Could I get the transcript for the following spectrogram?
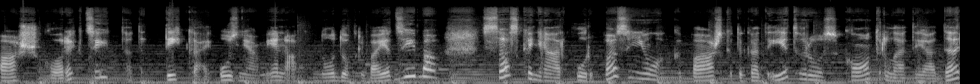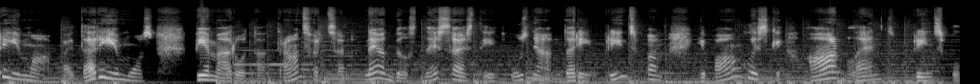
pašu korekciju, tātad tikai uzņēmuma ienākuma nodokļu vajadzībām, saskaņā ar kuru paziņo, ka pārskata gada ietvaros kontrolētajā darījumā vai darījumos piemērotā transfercena neatbilst nesaistītu uzņēmuma darījuma principam, jeb angliski arm length principu.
